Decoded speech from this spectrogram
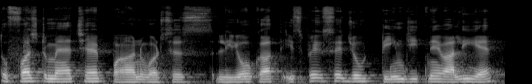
तो फ़र्स्ट मैच है पान वर्सेस लियो का। इस पे से जो टीम जीतने वाली है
